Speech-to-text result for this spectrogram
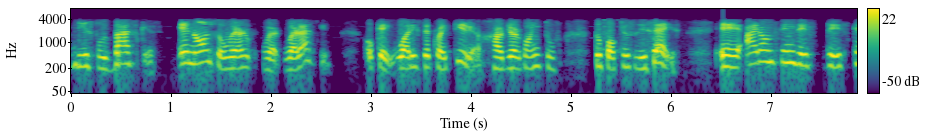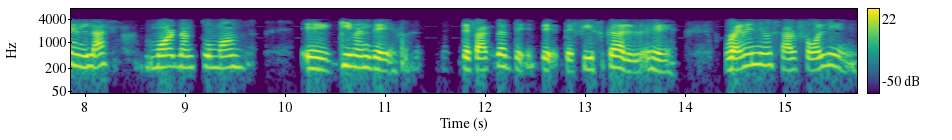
these food baskets. And also, we're, we're, we're asking, okay, what is the criteria? How you're going to, to focus these aid? Uh, I don't think this, this can last more than two months, uh, given the, the fact that the, the, the fiscal uh, revenues are falling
